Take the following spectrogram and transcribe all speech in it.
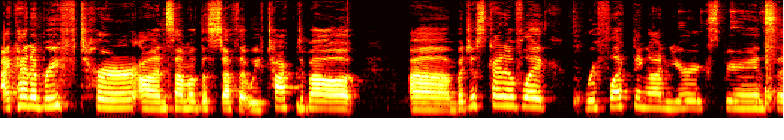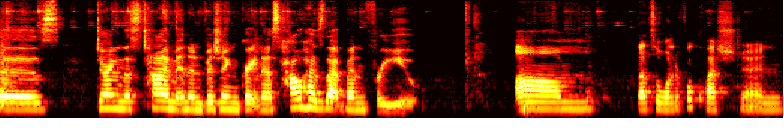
I kind of briefed her on some of the stuff that we've talked about, um, but just kind of like reflecting on your experiences during this time in envisioning greatness. How has that been for you? Um, that's a wonderful question.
